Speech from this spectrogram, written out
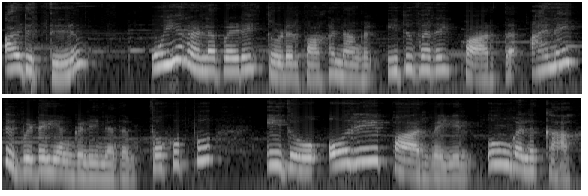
அடுத்து உயிரளபடை தொடர்பாக நாங்கள் இதுவரை பார்த்த அனைத்து விடயங்களினதும் தொகுப்பு இதோ ஒரே பார்வையில் உங்களுக்காக.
